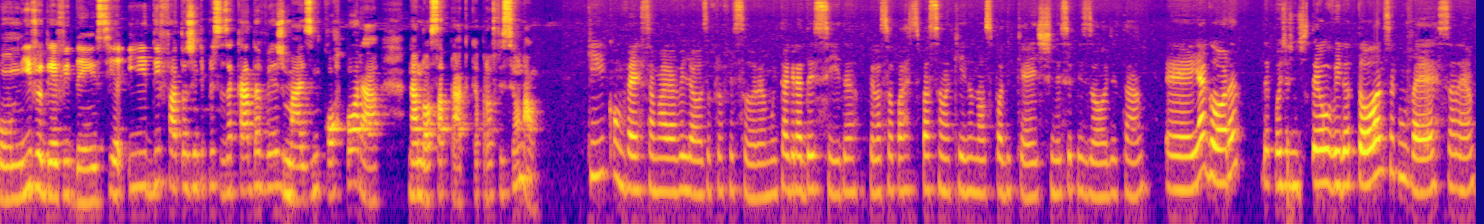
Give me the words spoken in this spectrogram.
com nível de evidência e, de fato, a gente precisa cada vez mais incorporar na nossa prática profissional. Que conversa maravilhosa, professora. Muito agradecida pela sua participação aqui no nosso podcast, nesse episódio, tá? É, e agora, depois de a gente ter ouvido toda essa conversa, né?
